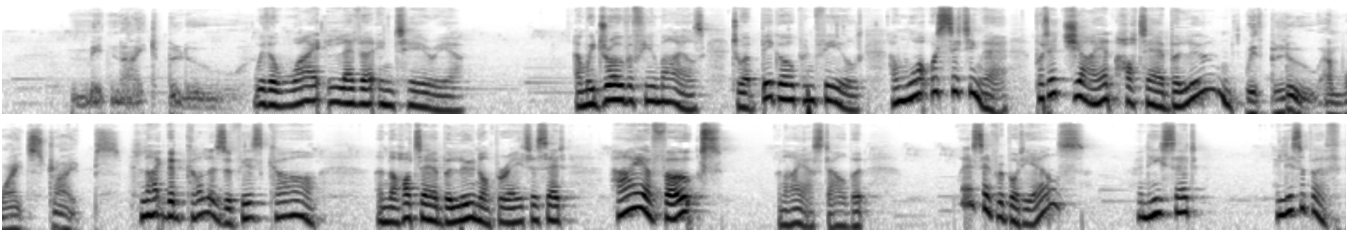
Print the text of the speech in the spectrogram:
Midnight blue. with a white leather interior. And we drove a few miles to a big open field, and what was sitting there but a giant hot air balloon, With blue and white stripes. like the colours of his car. And the hot air balloon operator said, Hiya, folks. And I asked Albert, Where's everybody else? And he said, Elizabeth,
